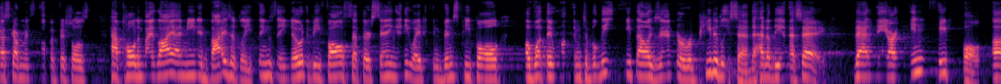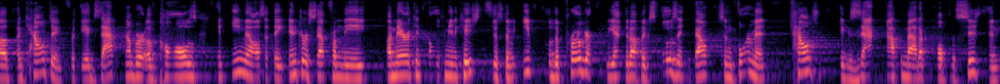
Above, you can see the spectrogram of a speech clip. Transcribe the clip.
US government's top officials have told, and by lie I mean advisedly, things they know to be false that they're saying anyway to convince people of what they want them to believe. Keith Alexander repeatedly said, the head of the NSA, that they are incapable of accounting for the exact number of calls and emails that they intercept from the American telecommunications system, even though the program we ended up exposing, Boundless Informant, counts with exact mathematical precision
